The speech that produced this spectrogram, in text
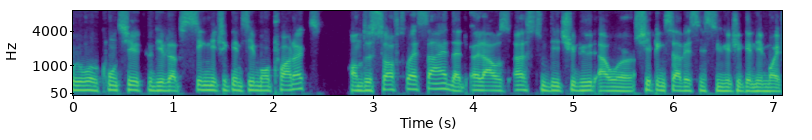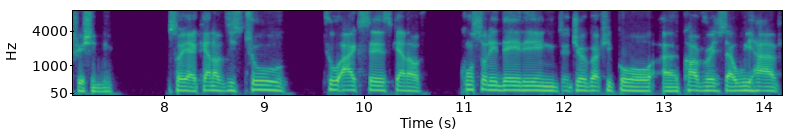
we will continue to develop significantly more products on the software side that allows us to distribute our shipping services significantly more efficiently. So yeah, kind of these two two axes, kind of consolidating the geographical uh, coverage that we have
